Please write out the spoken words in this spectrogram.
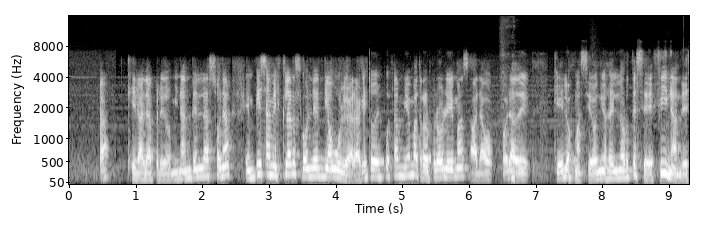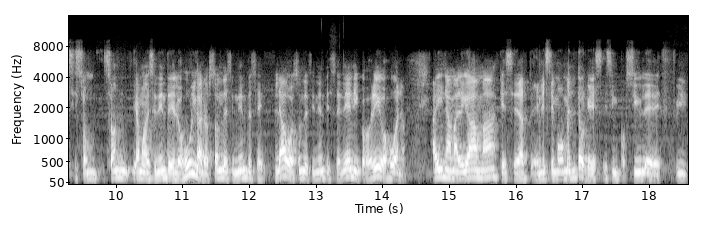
que era la predominante en la zona, empieza a mezclarse con la etnia búlgara, que esto después también va a traer problemas a la hora de que los macedonios del norte se definan de si son, son digamos, descendientes de los búlgaros, son descendientes eslavos, son descendientes helénicos, griegos. Bueno, hay una amalgama que se da en ese momento que es, imposible de definir.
